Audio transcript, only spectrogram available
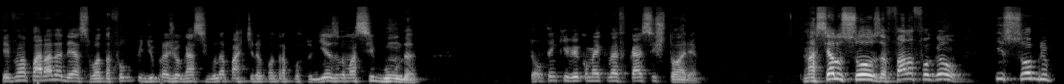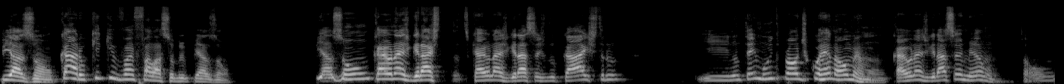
Teve uma parada dessa. O Botafogo pediu para jogar a segunda partida contra a Portuguesa numa segunda. Então tem que ver como é que vai ficar essa história. Marcelo Souza, fala Fogão. E sobre o Piazon? Cara, o que, que vai falar sobre o Piazon? Piazon caiu nas, graças, caiu nas graças do Castro e não tem muito para onde correr, não, meu irmão. Caiu nas graças mesmo. Então,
